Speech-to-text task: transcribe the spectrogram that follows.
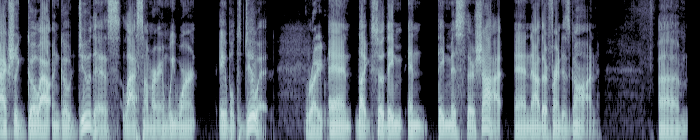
actually go out and go do this last summer and we weren't able to do it. Right. And like so they and they missed their shot and now their friend is gone. Um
